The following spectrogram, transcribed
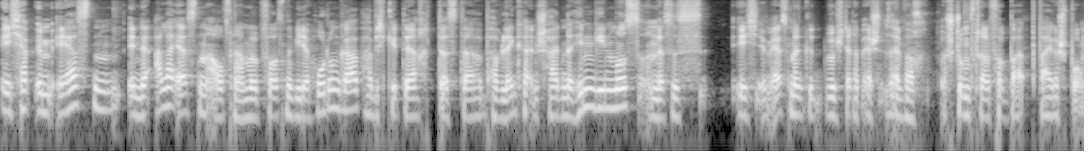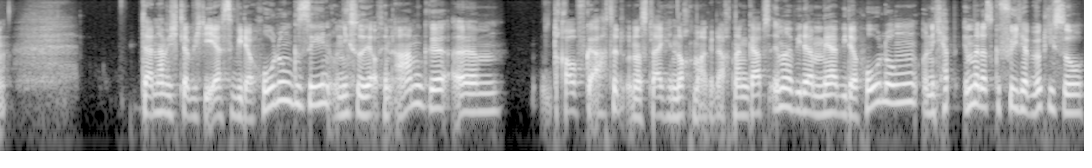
ich habe im ersten, in der allerersten Aufnahme, bevor es eine Wiederholung gab, habe ich gedacht, dass da Pavlenka entscheidender hingehen muss und dass es ich im ersten Moment wirklich gedacht habe, er ist einfach stumpf dran vorbeigesprungen. Dann habe ich, glaube ich, die erste Wiederholung gesehen und nicht so sehr auf den Arm ge, ähm, drauf geachtet und das gleiche nochmal gedacht. Dann gab es immer wieder mehr Wiederholungen und ich habe immer das Gefühl, ich habe wirklich so,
